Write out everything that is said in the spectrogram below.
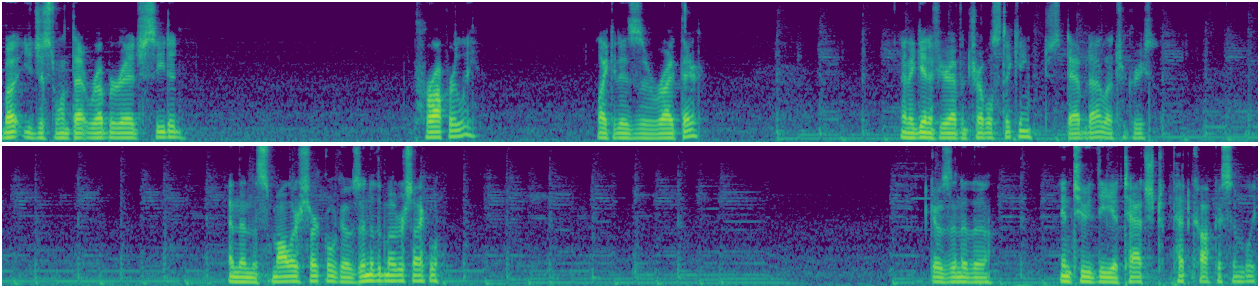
But you just want that rubber edge seated properly, like it is right there. And again, if you're having trouble sticking, just dab dielectric grease. And then the smaller circle goes into the motorcycle. Goes into the into the attached petcock assembly.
